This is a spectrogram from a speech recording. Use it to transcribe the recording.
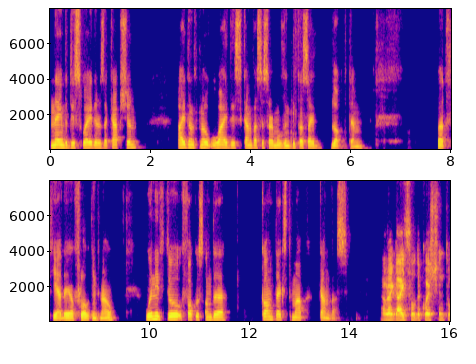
named this way. There's a caption. I don't know why these canvases are moving because I blocked them but yeah, they are floating now. We need to focus on the context map canvas. All right, guys. So the question to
